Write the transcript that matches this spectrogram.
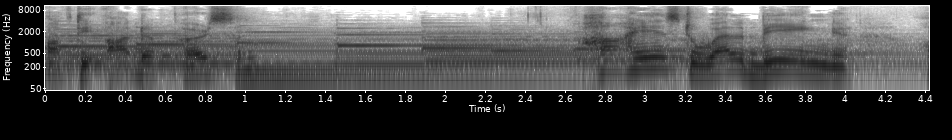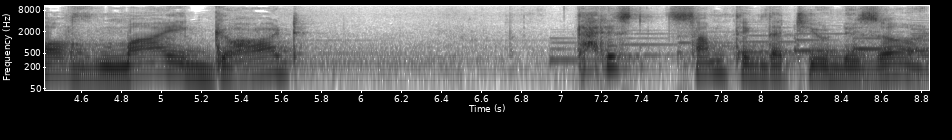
of the other person? Highest well being of my God? That is something that you discern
